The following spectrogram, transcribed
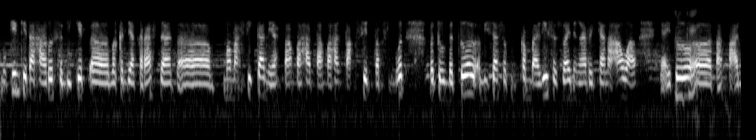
mungkin kita harus sedikit uh, bekerja keras dan uh, memastikan ya tambahan-tambahan vaksin tersebut betul-betul bisa kembali sesuai dengan rencana awal yaitu okay. uh, tanpa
